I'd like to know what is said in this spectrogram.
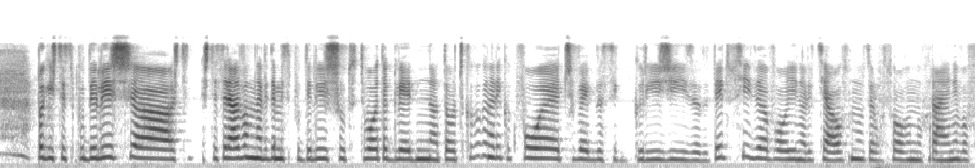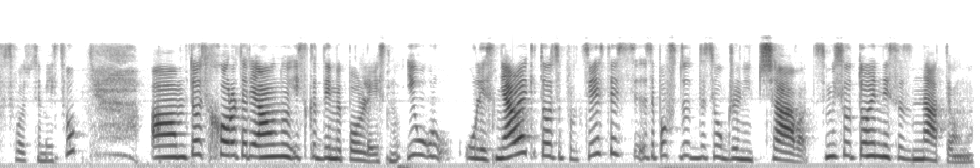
Пък и ще споделиш, ще, ще се радвам нали, да ми споделиш от твоята гледна точка, нали, какво е човек да се грижи за детето си, да води нали, цялостно здравословно хранене в своето семейство. А, тоест хората реално искат да им е по-лесно. И улеснявайки този процес, те започват да, да се ограничават. В смисъл, то е несъзнателно.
